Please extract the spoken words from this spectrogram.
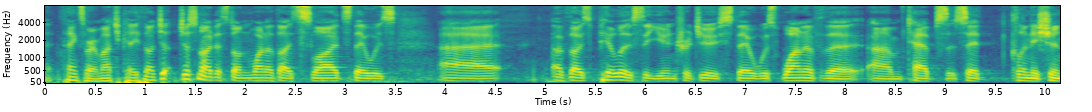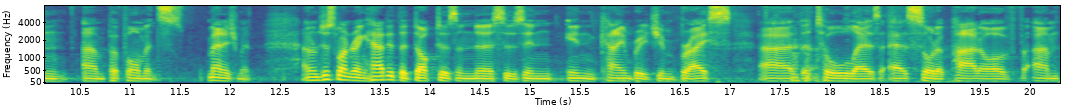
Th- Thanks very much, Keith. I ju- just noticed on one of those slides there was, uh, of those pillars that you introduced, there was one of the um, tabs that said clinician um, performance management. And I'm just wondering, how did the doctors and nurses in, in Cambridge embrace uh, the tool as, as sort of part of, um,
